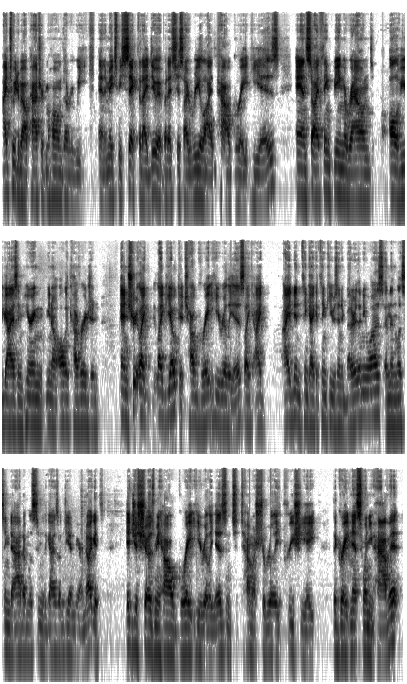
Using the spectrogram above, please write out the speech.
I tweet about Patrick Mahomes every week, and it makes me sick that I do it. But it's just I realize how great he is, and so I think being around all of you guys and hearing you know all the coverage and and true like like Jokic, how great he really is. Like I I didn't think I could think he was any better than he was, and then listening to Adam, listening to the guys on DNVR Nuggets, it just shows me how great he really is and how much to really appreciate the greatness when you have it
